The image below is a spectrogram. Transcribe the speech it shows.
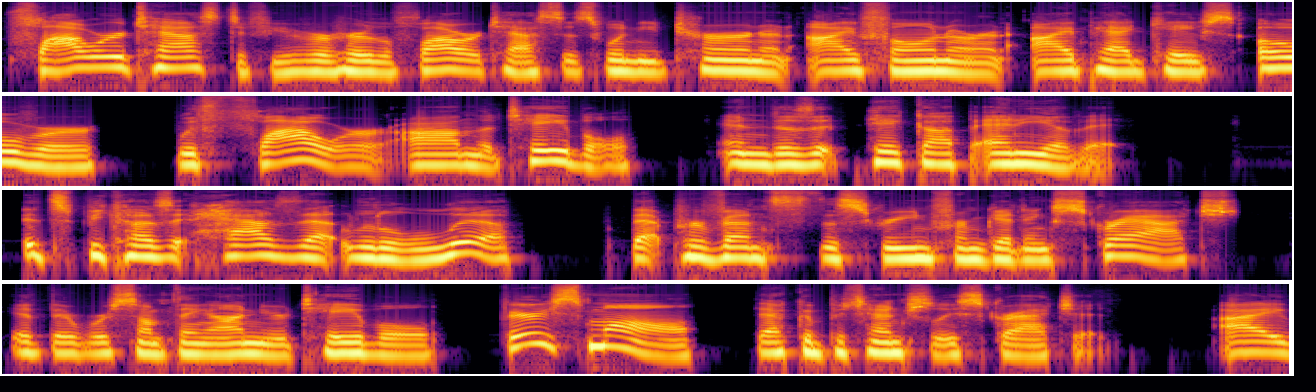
flower test. If you've ever heard of the flower test, it's when you turn an iPhone or an iPad case over with flour on the table and does it pick up any of it? It's because it has that little lip that prevents the screen from getting scratched if there were something on your table, very small, that could potentially scratch it. I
